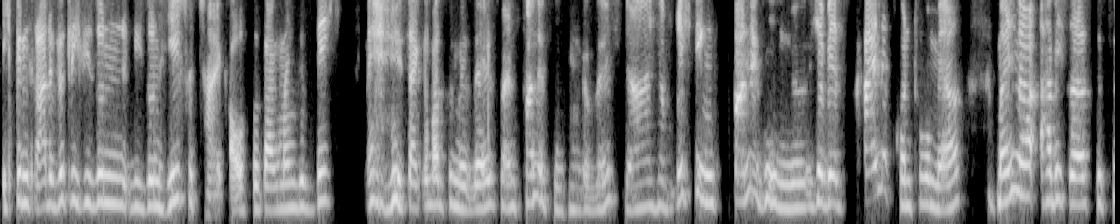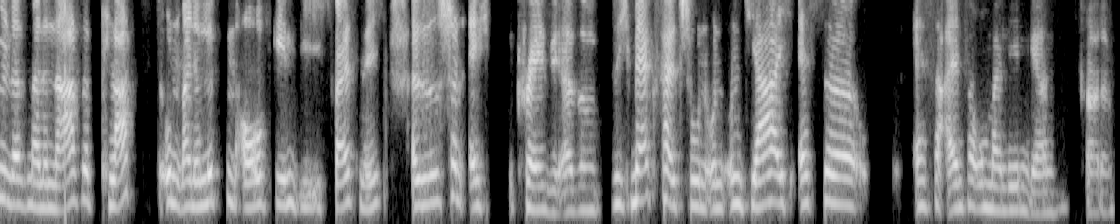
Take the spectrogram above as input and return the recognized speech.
Ich bin gerade wirklich wie so ein, wie so ein Hefeteig aufgegangen. Mein Gesicht, ich sage immer zu mir selbst, mein Pfannekugengesicht. Ja, ich habe richtigen Pfannekuchen. Ich habe jetzt keine Kontur mehr. Manchmal habe ich so das Gefühl, dass meine Nase platzt und meine Lippen aufgehen, wie ich weiß nicht. Also es ist schon echt crazy. Also ich merke es halt schon. Und, und ja, ich esse, esse einfach um mein Leben gern gerade.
